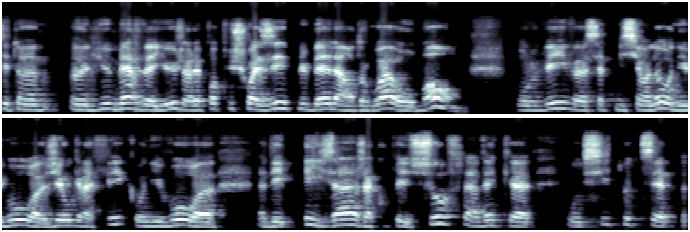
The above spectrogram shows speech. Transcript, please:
c'est un, lieu merveilleux. J'aurais pas pu choisir plus bel endroit au monde pour vivre cette mission-là au niveau euh, géographique, au niveau euh, des paysages à couper le souffle, avec euh, aussi toute cette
